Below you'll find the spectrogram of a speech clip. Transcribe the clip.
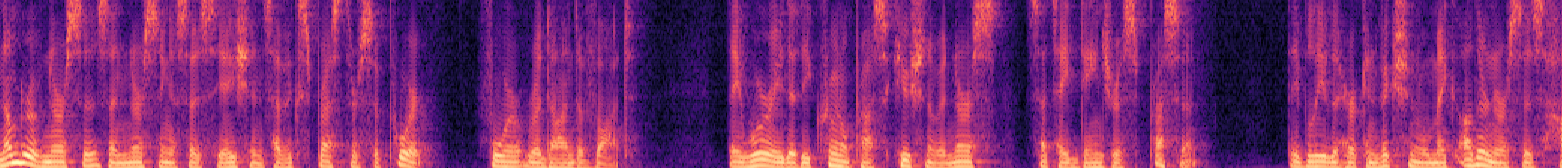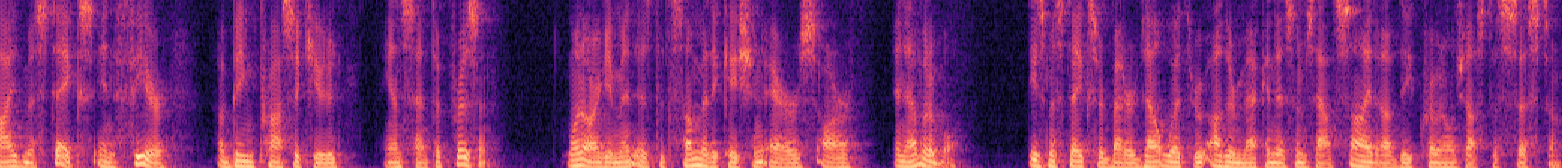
number of nurses and nursing associations have expressed their support for RaDonda Vaught. They worry that the criminal prosecution of a nurse sets a dangerous precedent. They believe that her conviction will make other nurses hide mistakes in fear of being prosecuted and sent to prison. One argument is that some medication errors are inevitable. These mistakes are better dealt with through other mechanisms outside of the criminal justice system.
